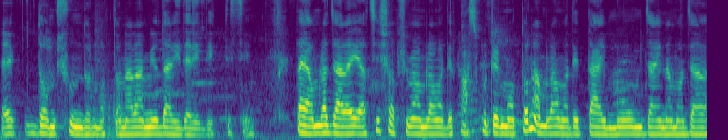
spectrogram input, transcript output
একদম সুন্দর মতন, আর আমিও দাঁড়িয়ে দাঁড়িয়ে দেখতেছি। তাই আমরা যারাই আছি, সবসময় আমরা আমাদের পাসপোর্টের মতন, আমরা আমাদের তাই মোম, জায়নামাজা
